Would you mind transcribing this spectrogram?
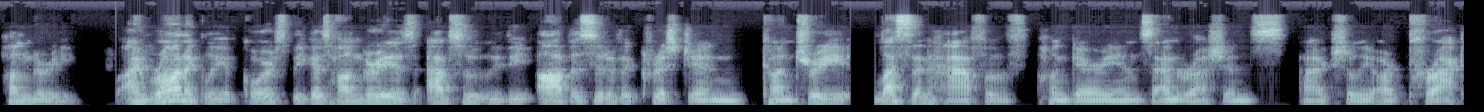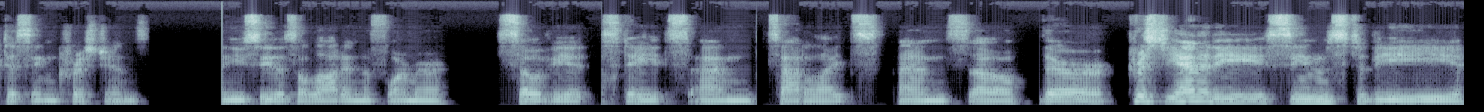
Hungary. Ironically, of course, because Hungary is absolutely the opposite of a Christian country. Less than half of Hungarians and Russians actually are practicing Christians. And you see this a lot in the former Soviet states and satellites. And so their Christianity seems to be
